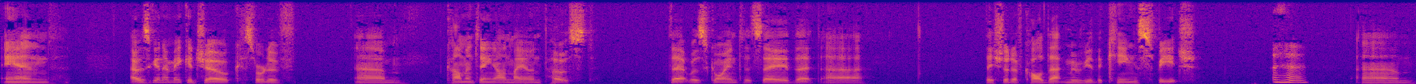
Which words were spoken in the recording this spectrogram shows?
And I was going to make a joke, sort of um, commenting on my own post, that was going to say that uh, they should have called that movie The King's Speech. Uh-huh. Um,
